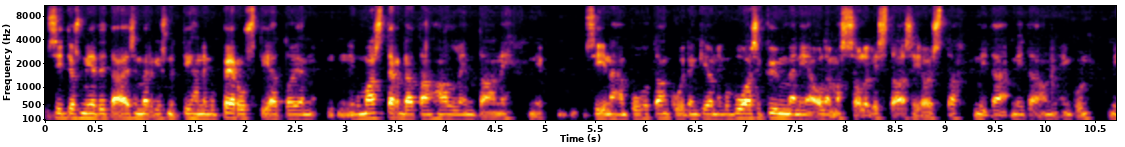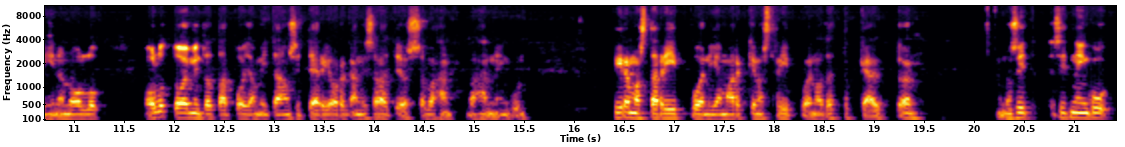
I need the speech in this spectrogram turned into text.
sit jos mietitään esimerkiksi nyt ihan niin kuin perustietojen niin kuin masterdatan hallintaa, niin, niin siinähän puhutaan kuitenkin jo niin kuin vuosikymmeniä olemassa olevista asioista, mitä, mitä on, niin kuin, mihin on ollut, ollut toimintatapoja, mitä on sitten eri organisaatioissa vähän, vähän niin kuin firmasta riippuen ja markkinasta riippuen otettu käyttöön. No sitten sit niinku,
